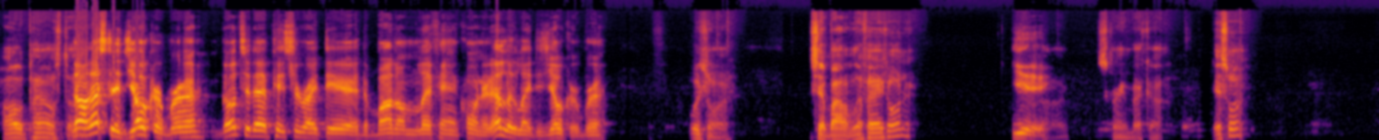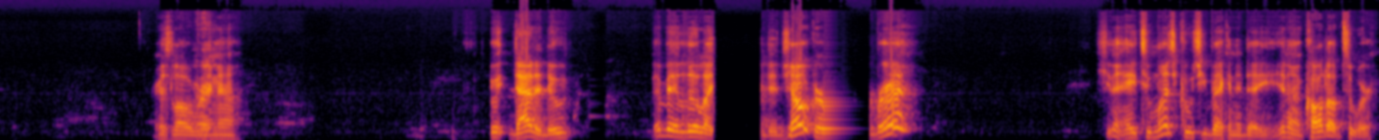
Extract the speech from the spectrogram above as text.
Paula Poundstone. No, that's the Joker, bruh. Go to that picture right there at the bottom left hand corner. That look like the Joker, bruh. which one? You said bottom left hand corner. Yeah, oh, Screen back up. This one. it's low right now. That a dude. That bitch look like the Joker, bruh. She done ate too much coochie back in the day. It done caught up to her.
